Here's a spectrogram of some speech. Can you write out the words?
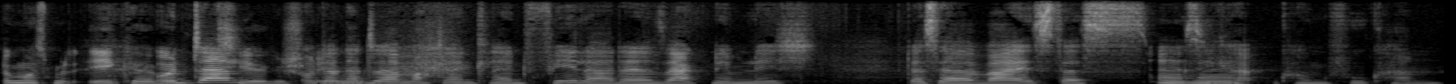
irgendwas mit Ekel und dann, geschrieben. Und dann hat er, macht er einen kleinen Fehler, der sagt nämlich, dass er weiß, dass mhm. sie Kung Fu kann.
